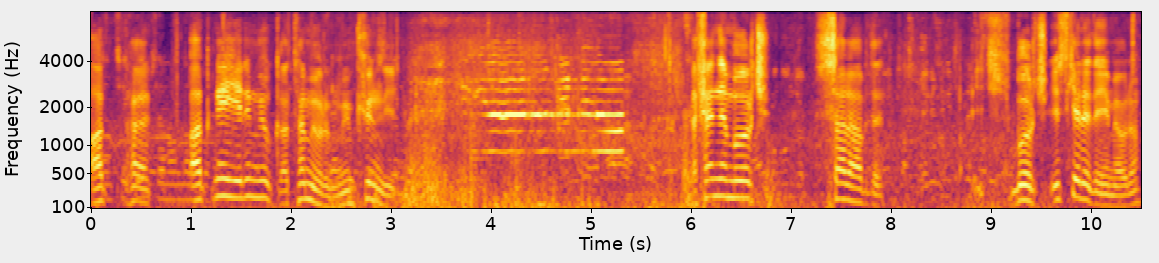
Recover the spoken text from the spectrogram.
At, ben çekeyim, ha, sen ondan at sonra- ne yerim yok atamıyorum mümkün değil. Efendim Burç. Sar abi Burç iskeledeyim yavrum.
